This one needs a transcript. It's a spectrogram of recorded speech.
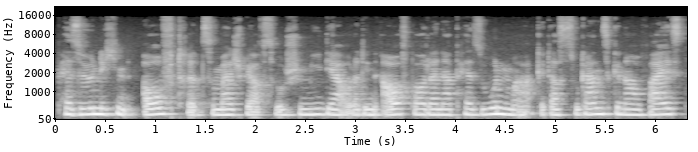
persönlichen Auftritt, zum Beispiel auf Social Media oder den Aufbau deiner Personenmarke, dass du ganz genau weißt,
